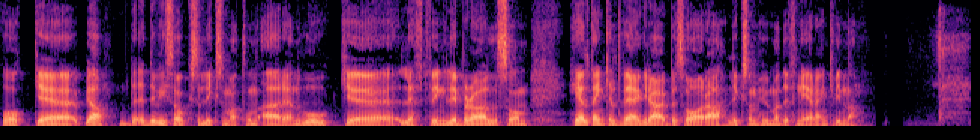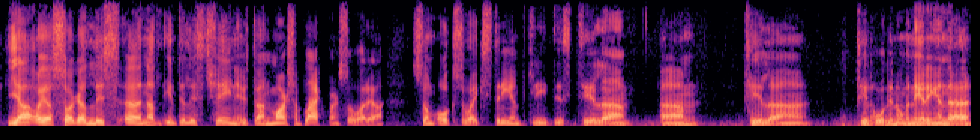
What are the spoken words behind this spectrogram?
Och eh, ja, det, det, visar också liksom att hon är en woke eh, left-wing liberal som helt enkelt vägrar besvara liksom hur man definierar en kvinna. Ja, och jag såg att Liz, uh, not, inte Liz Cheney utan Marsha Blackburn, så var det som också var extremt kritisk till, um, till, uh, till HD-nomineringen där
